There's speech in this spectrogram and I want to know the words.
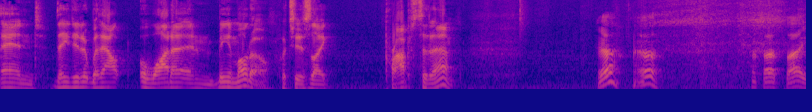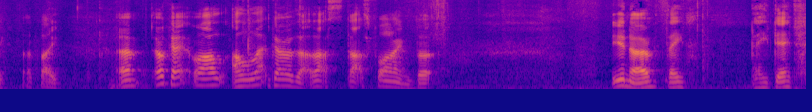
And they did it without Iwata and Miyamoto, which is like props to them. Yeah, yeah. Fair play, fair play. Um, okay, well, I'll, I'll let go of that. That's that's fine, but you know, they they did.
